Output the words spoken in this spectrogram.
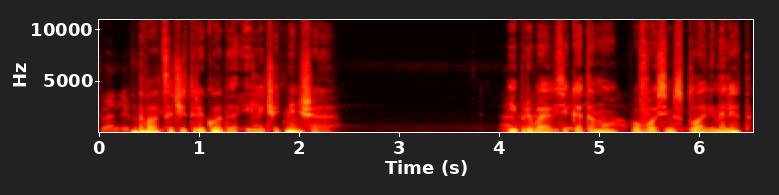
24 года или чуть меньше, и прибавите к этому восемь с половиной лет,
